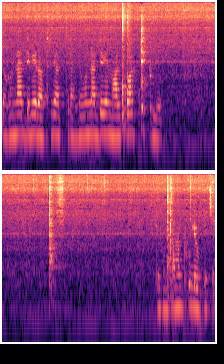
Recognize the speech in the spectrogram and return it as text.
জগন্নাথ দেবের রথযাত্রা, জগন্নাথ দেবের মালপোয়া খুব প্রিয়। দেখুন কেমন ফুলে উঠেছে।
